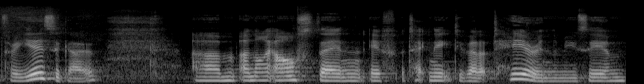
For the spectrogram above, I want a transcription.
three years ago um, and I asked then if a technique developed here in the museum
